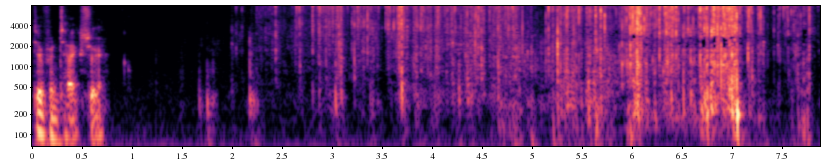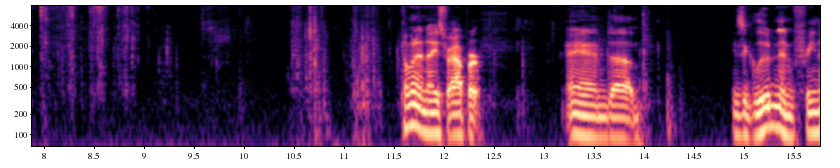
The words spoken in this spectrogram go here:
different texture. Come in a nice wrapper. And uh, he's a gluten and free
